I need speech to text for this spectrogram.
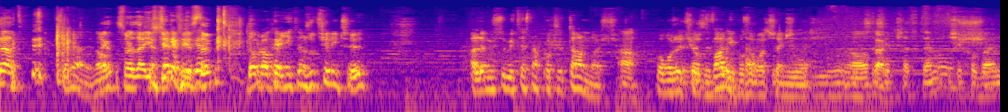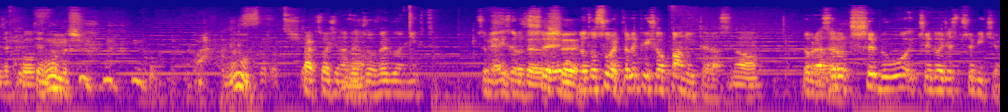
Przemiany, no. Sprawdzaliście, Czekaj, czy czekaj. jestem? Dobra, okej, niech ten rzut się liczy. Ale musi sobie test na poczytalność. A, Bo może cię odwali po Tak, zobaczeniu. No, tak. Przedtem się chowałem za kurtyną. Tak, słuchajcie, na No. wężowego nikt. Co miałeś 0,3? 0,3. No to słuchaj, to lepiej się opanuj teraz. No, Dobra, 0,3 było i czyli dojdzie z przebiciem.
